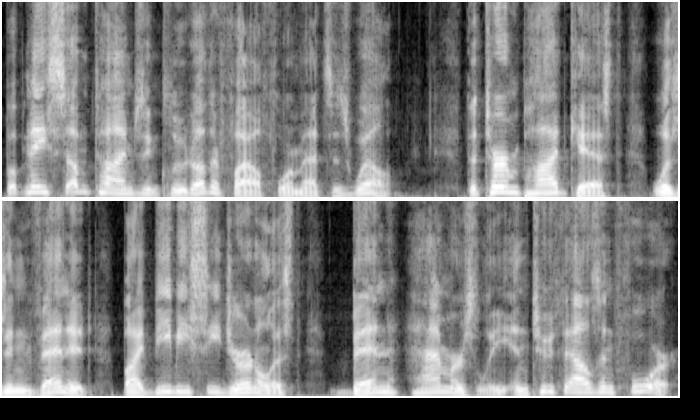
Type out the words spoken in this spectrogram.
but may sometimes include other file formats as well. The term podcast was invented by BBC journalist Ben Hammersley in 2004.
